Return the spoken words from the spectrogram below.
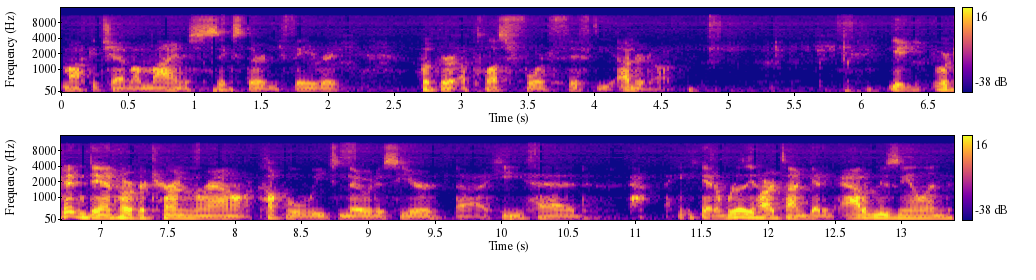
Makhachev a minus 630 favorite, Hooker a plus 450 underdog. You, we're getting Dan Hooker turning around on a couple of weeks' notice here. Uh, he had he had a really hard time getting out of New Zealand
